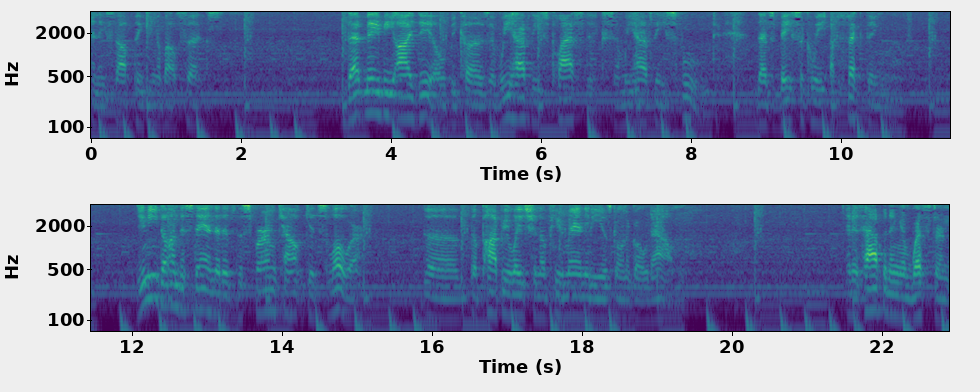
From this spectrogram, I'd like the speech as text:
and they stop thinking about sex. That may be ideal because if we have these plastics and we have these food that's basically affecting you need to understand that if the sperm count gets lower, the the population of humanity is going to go down. And it's happening in Western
